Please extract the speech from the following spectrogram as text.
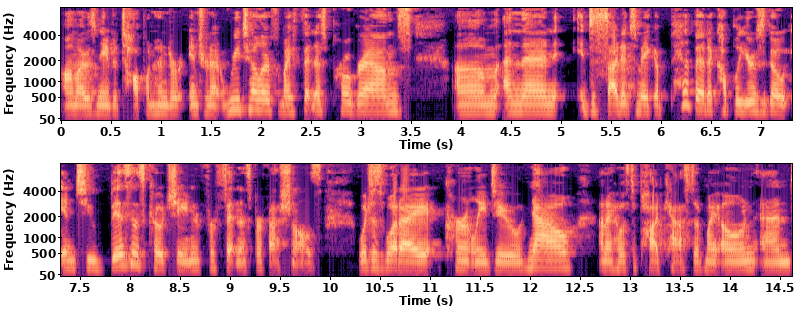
Um, I was named a top 100 internet retailer for my fitness programs. Um, and then decided to make a pivot a couple years ago into business coaching for fitness professionals, which is what I currently do now. And I host a podcast of my own and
